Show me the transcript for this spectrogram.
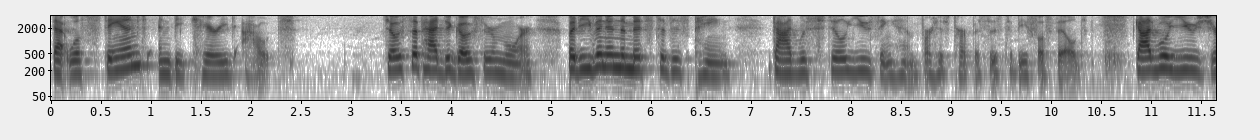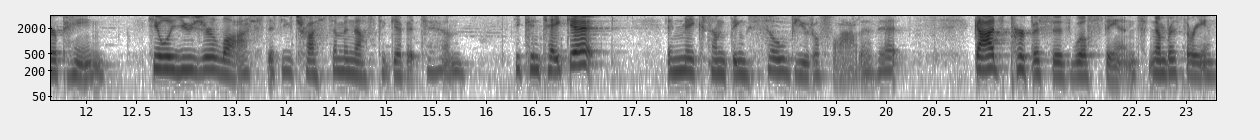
that will stand and be carried out. Joseph had to go through more, but even in the midst of his pain, God was still using him for his purposes to be fulfilled. God will use your pain. He will use your loss if you trust him enough to give it to him. He can take it and make something so beautiful out of it. God's purposes will stand. Number 3.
